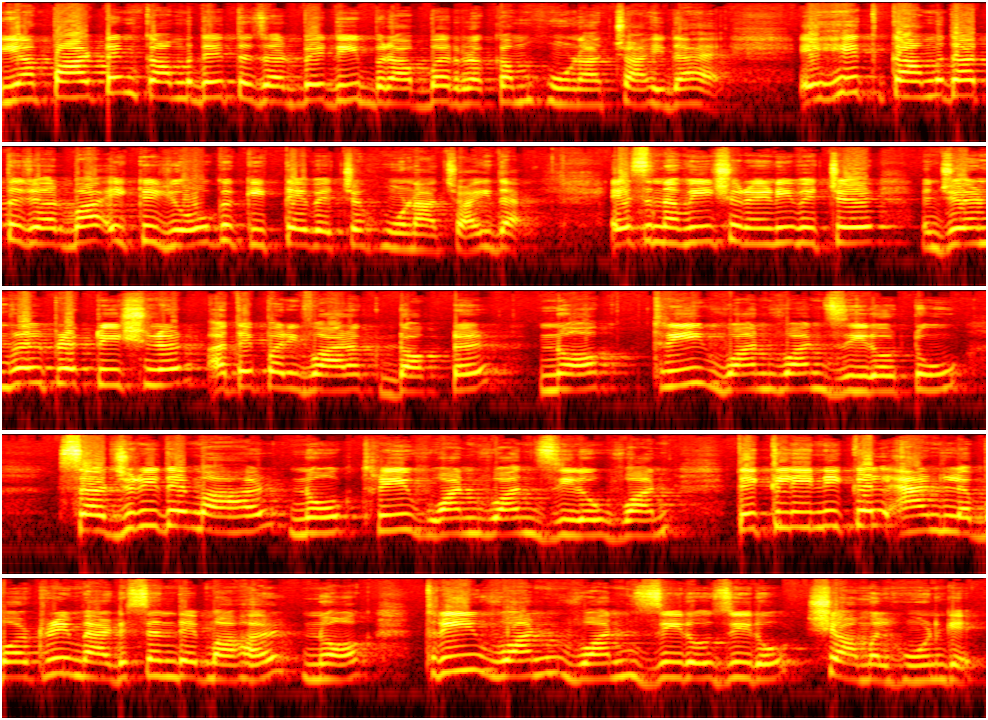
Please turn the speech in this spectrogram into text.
ਜਾਂ ਪਾਰਟ ਟਾਈਮ ਕੰਮ ਦੇ ਤਜਰਬੇ ਦੀ ਬਰਾਬਰ ਰਕਮ ਹੋਣਾ ਚਾਹੀਦਾ ਹੈ। ਇਹ ਕੰਮ ਦਾ ਤਜਰਬਾ ਇੱਕ ਯੋਗ ਕਿੱਤੇ ਵਿੱਚ ਹੋਣਾ ਚਾਹੀਦਾ ਹੈ। ਇਸ ਨਵੀਂ ਸ਼੍ਰੇਣੀ ਵਿੱਚ ਜਨਰਲ ਪ੍ਰੈਕਟੀਸ਼ਨਰ ਅਤੇ ਪਰਿਵਾਰਕ ਡਾਕਟਰ ਨੌਕ 31102 ਸਰਜਰੀ ਦੇ ਮਾਹਰ ਨੋਕ 31101 ਤੇ ਕਲੀਨਿਕਲ ਐਂਡ ਲੈਬੋਰੇਟਰੀ ਮੈਡੀਸਿਨ ਦੇ ਮਾਹਰ ਨੋਕ 31100 ਸ਼ਾਮਲ ਹੋਣਗੇ।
